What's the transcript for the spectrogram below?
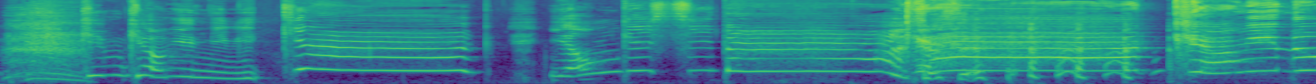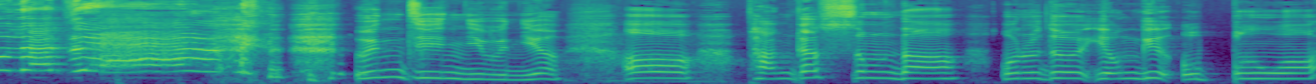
김경희 님이 깍! 영기 씨다! 하셨어요. 경희 누나들! 은진 님은요, 어, 반갑습니다. 오늘도 영기 오빠와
